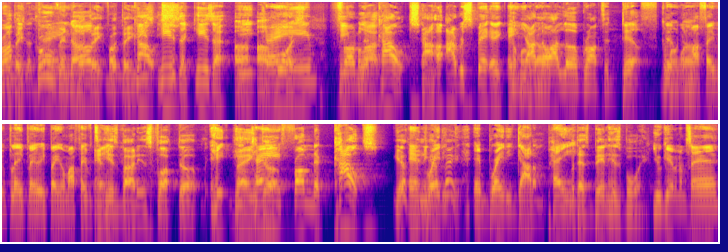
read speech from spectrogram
Gronk they- is proven, dog. but they- but they- he's, he is a he's a, a, he a came horse. From the couch. I, I respect. And, Come on, y'all know. I love Gronk to death. Come on, one dog. of my favorite play player. He played on my favorite And team. his body is fucked up. he he came up. from the couch. Yeah, and, and Brady and Brady got him paid. But that's been his boy. you get what I'm saying?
